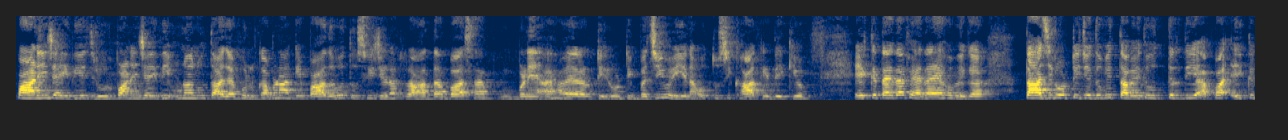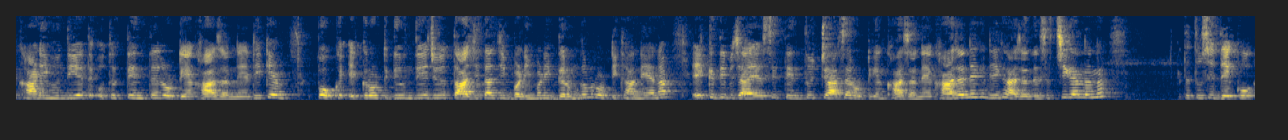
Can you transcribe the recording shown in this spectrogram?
ਪਾਣੀ ਚਾਹੀਦੀ ਹੈ, ਜ਼ਰੂਰ ਪਾਣੀ ਚਾਹੀਦੀ, ਉਹਨਾਂ ਨੂੰ ਤਾਜ਼ਾ ਫੁਲਕਾ ਬਣਾ ਕੇ ਪਾ ਦਿਓ, ਤੁਸੀਂ ਜਿਹੜਾ ਰਾਤ ਦਾ ਬਾਸਾ ਬਣਿਆ ਹੋਇਆ ਰੋਟੀ ਰੋਟੀ ਬਚੀ ਹੋਈ ਹੈ ਨਾ, ਉਹ ਤੁਸੀਂ ਖਾ ਕੇ ਦੇਖਿਓ। ਇੱਕ ਤਾਂ ਇਹਦਾ ਫਾਇਦਾ ਇਹ ਹੋਵੇਗਾ ਤਾਜੀ ਰੋਟੀ ਜਦੋਂ ਵੀ ਤਵੇ ਤੋਂ ਉਤਰਦੀ ਹੈ ਆਪਾਂ ਇੱਕ ਖਾਣੀ ਹੁੰਦੀ ਹੈ ਤੇ ਉੱਥੇ ਤਿੰਨ ਤਿੰਨ ਰੋਟੀਆਂ ਖਾ ਜਾਂਦੇ ਆ ਠੀਕ ਹੈ? ਭੁੱਖ ਇੱਕ ਰੋਟੀ ਦੀ ਹੁੰਦੀ ਹੈ, ਜਦੋਂ ਤਾਜੀ ਤਾਜੀ ਬਣੀ ਬਣੀ ਗਰਮ ਗਰਮ ਰੋਟੀ ਖਾਂਦੇ ਆ ਨਾ, ਇੱਕ ਦੀ ਬਜਾਏ ਅਸੀਂ ਤਿੰਨ ਤੋਂ ਚਾਰ ਚਾਰ ਰੋਟੀਆਂ ਖਾ ਜਾਂਦੇ ਆ ਖਾ ਜਾਂਦੇ ਕਿ ਨਹੀਂ ਖਾ ਜਾਂਦੇ? ਸੱਚੀ ਗੱਲ ਹੈ ਨਾ? ਤੇ ਤੁਸੀਂ ਦੇਖੋ,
